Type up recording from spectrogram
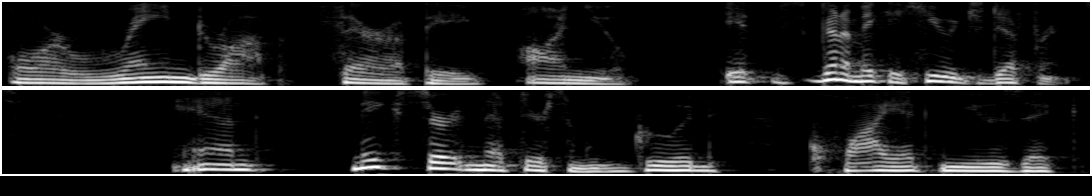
or raindrop therapy on you. It's going to make a huge difference. And make certain that there's some good, quiet music,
